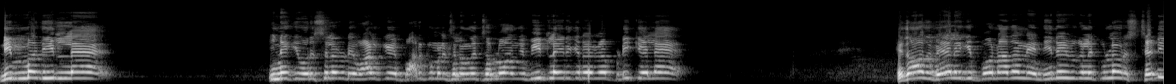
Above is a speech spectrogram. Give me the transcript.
நிம்மதி இல்லை. இன்னைக்கு ஒரு சிலருடைய வாழ்க்கையை பார்க்கும்போது சிலவங்க சொல்லுவாங்க வீட்டில் இருக்கிறத பிடிக்கல. ஏதாவது வேலைக்கு போனாதான் என் நினைவுகளுக்குள்ள ஒரு ஸ்டடி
